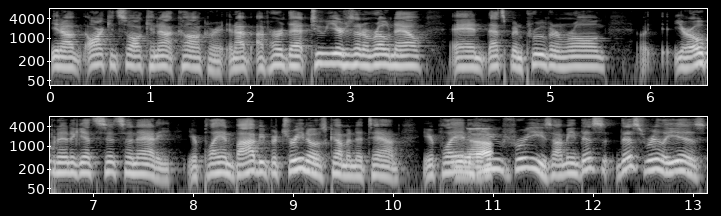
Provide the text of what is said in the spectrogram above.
you know, Arkansas cannot conquer it. And I've, I've heard that two years in a row now, and that's been proven wrong. You're opening against Cincinnati. You're playing Bobby Petrino's coming to town. You're playing yeah. Hugh Freeze. I mean, this this really is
